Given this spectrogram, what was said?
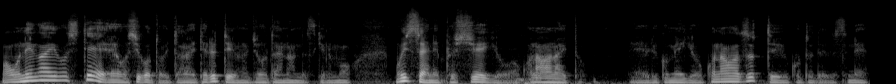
まあ、お願いをして、お仕事をいただいているというような状態なんですけども、もう一切ね、プッシュ営業は行わないと。え、売り込み営業を行わずということでですね、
